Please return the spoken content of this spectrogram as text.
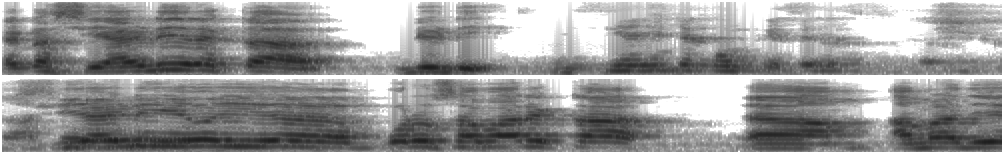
একটা সিআইডি এর একটা ডিডি সিআইডিটা কোন কেসে সিআইডি ওই পৌরসভার একটা আমরা যে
